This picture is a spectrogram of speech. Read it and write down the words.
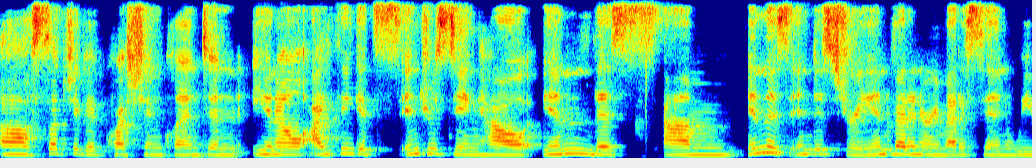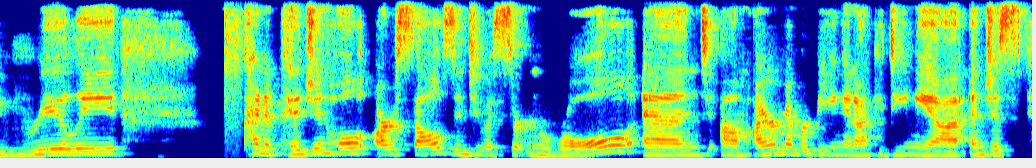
Oh, such a good question, Clint. And you know, I think it's interesting how in this um, in this industry in veterinary medicine, we really kind of pigeonhole ourselves into a certain role. And um, I remember being in academia and just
